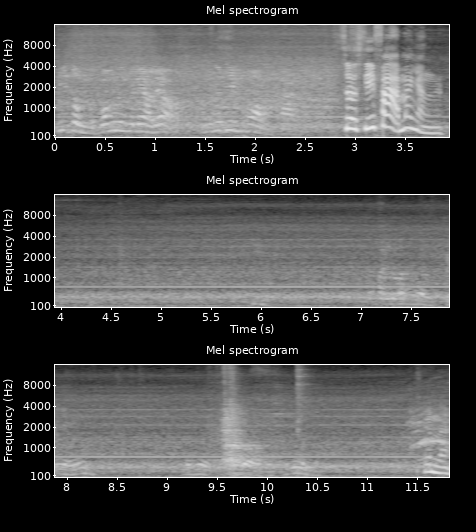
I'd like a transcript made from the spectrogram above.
ที่ส่งกับบ้องนึงไปแล้วแล้วมันก็ทิ่มอ่อมกันเสื้อสีฟ้ามาหยังน่ะก็รวมหมดอย่างนี้คุณน่ะ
